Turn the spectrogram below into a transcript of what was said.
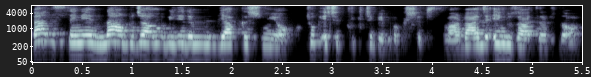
ben senin ne yapacağımı bilirim yaklaşımı yok. Çok eşitlikçi bir bakış açısı var. Bence en güzel tarafı da o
